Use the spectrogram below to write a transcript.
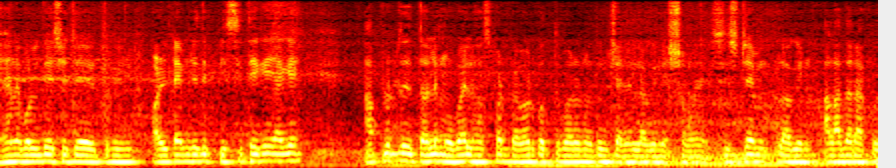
এখানে বলে দিয়েছে যে, তুমি অল টাইম যদি পিসি থেকেই আগে আপলোড দিতে, তাহলে মোবাইল হটস্পট ব্যবহার করতে পারো নতুন চ্যানেল লগ ইনের সময়। সিস্টেম লগ ইন আলাদা রাখো।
